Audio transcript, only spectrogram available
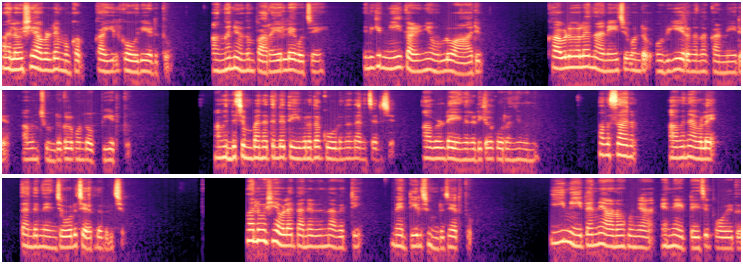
അലോഷി അവളുടെ മുഖം കയ്യിൽ കോരിയെടുത്തു. അങ്ങനെയൊന്നും പറയല്ലേ കൊച്ചേ? എനിക്ക് നീ കഴിഞ്ഞേ ഉള്ളൂ ആരും. കവിളുകളെ നനയിച്ചുകൊണ്ട് ഒഴുകിയിറങ്ങുന്ന കണ്ണീര് അവൻ ചുണ്ടുകൾ കൊണ്ട് ഒപ്പിയെടുത്തു. അവന്റെ ചുംബനത്തിന്റെ തീവ്രത കൂടുന്നതനുസരിച്ച് അവളുടെ ഏങ്ങലടികൾ കുറഞ്ഞു വന്നു. അവസാനം അവൻ അവളെ തന്റെ നെഞ്ചോട് ചേർത്ത് പിടിച്ചു. മലൂഷി അവളെ തന്നിൽ നിന്ന് അകറ്റി നെറ്റിയിൽ ചുണ്ടു ചേർത്തു. ഈ നീ തന്നെയാണോ കുഞ്ഞ എന്നെ ഇട്ടേച്ച് പോയത്?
